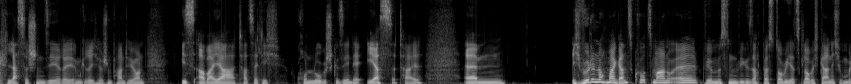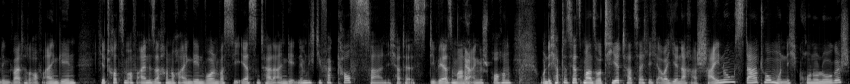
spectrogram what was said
klassischen Serie im griechischen Pantheon. Ist aber ja tatsächlich chronologisch gesehen der erste Teil. Ähm, ich würde noch mal ganz kurz, Manuel, wir müssen, wie gesagt, bei Story jetzt, glaube ich, gar nicht unbedingt weiter darauf eingehen, hier trotzdem auf eine Sache noch eingehen wollen, was die ersten Teile angeht, nämlich die Verkaufszahlen. Ich hatte es diverse Male ja. angesprochen und ich habe das jetzt mal sortiert, tatsächlich aber hier nach Erscheinungsdatum und nicht chronologisch,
